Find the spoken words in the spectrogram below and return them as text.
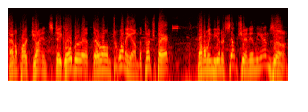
Highland Park Giants take over at their own 20 on the touchback following the interception in the end zone.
